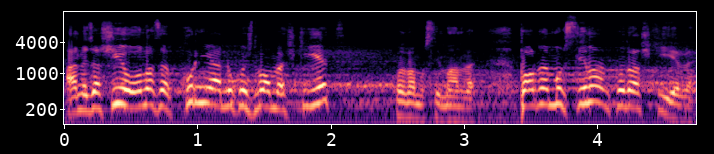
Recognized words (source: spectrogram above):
A Nexhashiu vëllezër, kurnjëherë nuk është bo me shkijet kundra muslimanëve, por me musliman kundra shkijeve.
